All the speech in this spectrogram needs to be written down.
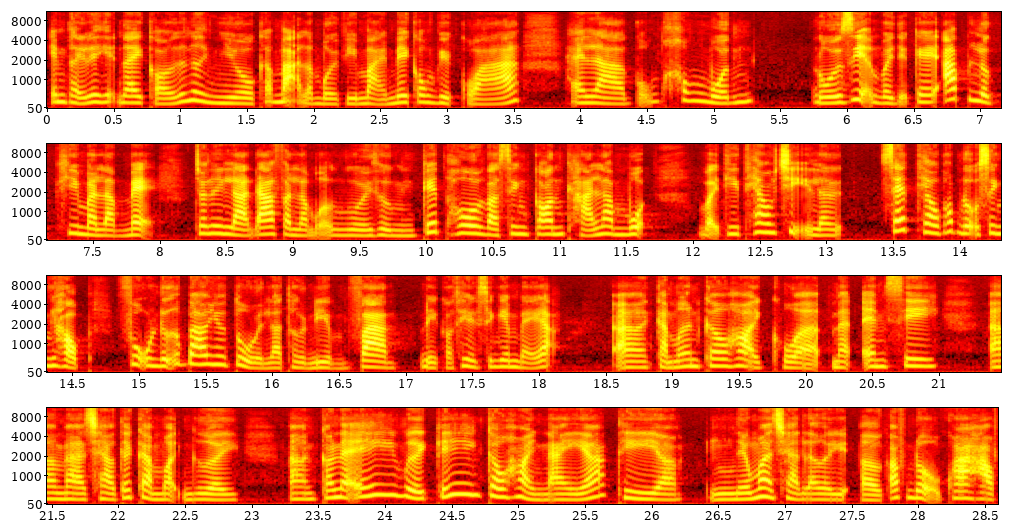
em thấy là hiện nay có rất là nhiều các bạn là bởi vì mải mê công việc quá hay là cũng không muốn đối diện với những cái áp lực khi mà làm mẹ. Cho nên là đa phần là mọi người thường kết hôn và sinh con khá là muộn. Vậy thì theo chị là xét theo góc độ sinh học phụ nữ bao nhiêu tuổi là thời điểm vàng để có thể sinh em bé ạ? À, cảm ơn câu hỏi của bạn mc à, và chào tất cả mọi người. À, có lẽ với cái câu hỏi này á thì à, nếu mà trả lời ở góc độ khoa học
